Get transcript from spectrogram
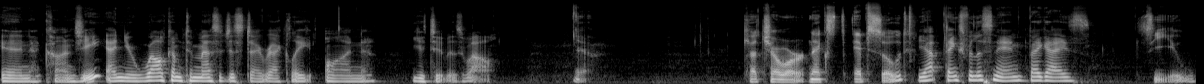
in Kanji. And you're welcome to message us directly on YouTube as well. Yeah. Catch our next episode. Yep. Thanks for listening. Bye, guys. See you.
